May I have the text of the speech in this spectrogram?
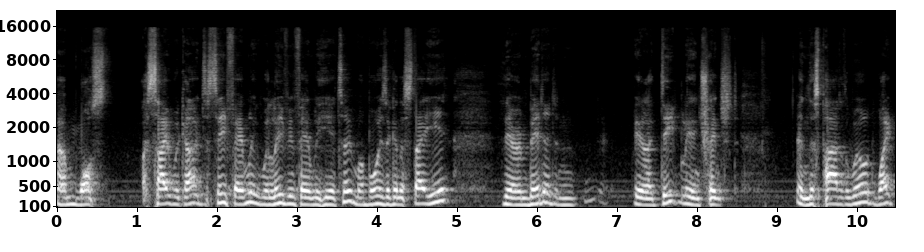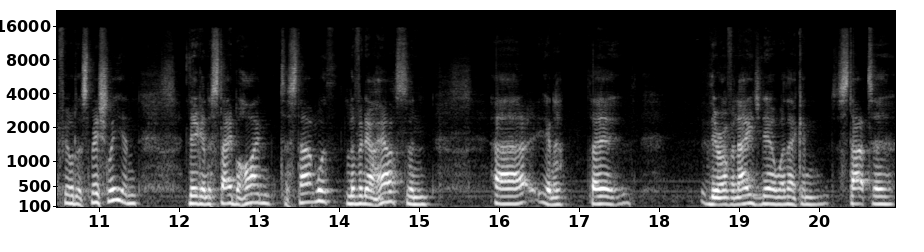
um, whilst I say we're going to see family, we're leaving family here too. My boys are going to stay here. They're embedded and you know deeply entrenched in this part of the world, Wakefield especially, and they're going to stay behind to start with, live in our house, and uh, you know they they're of an age now where they can start to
